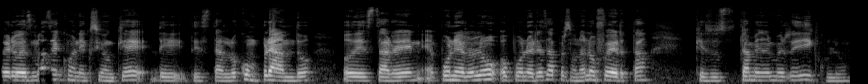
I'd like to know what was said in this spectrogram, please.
pero es más de conexión que de, de estarlo comprando o de estar en, eh, ponerlo o poner a esa persona en oferta, que eso es- también es muy ridículo.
